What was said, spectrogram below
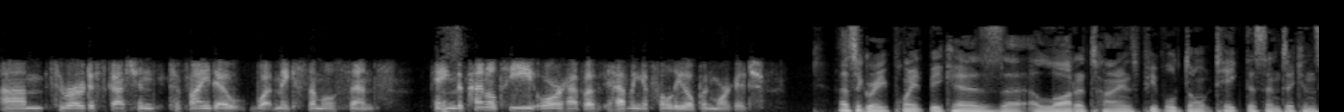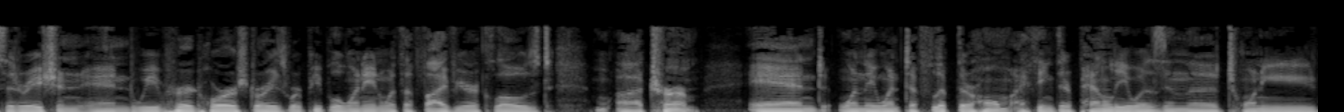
um, through our discussions to find out what makes the most sense paying the penalty or have a, having a fully open mortgage. That's a great point because uh, a lot of times people don't take this into consideration, and we've heard horror stories where people went in with a five-year closed uh, term, and when they went to flip their home, I think their penalty was in the twenty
